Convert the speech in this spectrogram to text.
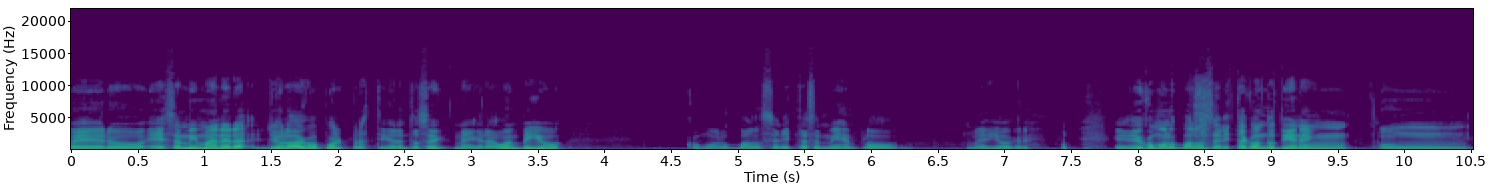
Pero esa es mi manera, yo lo hago por practicar. Entonces me grabo en vivo, como los baloncelistas, ese es mi ejemplo mediocre. yo digo como los baloncelistas cuando tienen un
